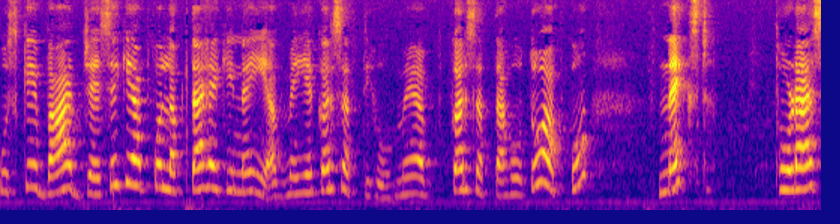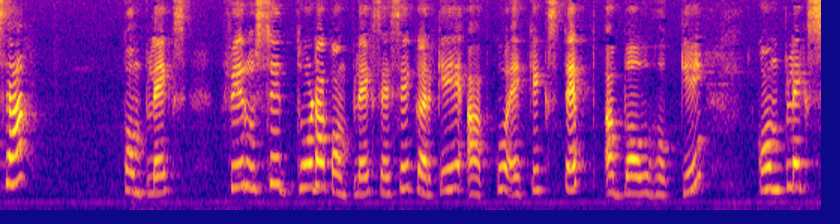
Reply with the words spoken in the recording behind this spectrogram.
उसके बाद जैसे कि आपको लगता है कि नहीं, अब मैं ये कर सकती हूँ, मैं अब कर सकता हूँ तो आपको नेक्स्ट थोड़ा सा कॉम्प्लेक्स फिर उससे थोड़ा कॉम्प्लेक्स ऐसे करके आपको एक एक स्टेप अबव होके कॉम्प्लेक्स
